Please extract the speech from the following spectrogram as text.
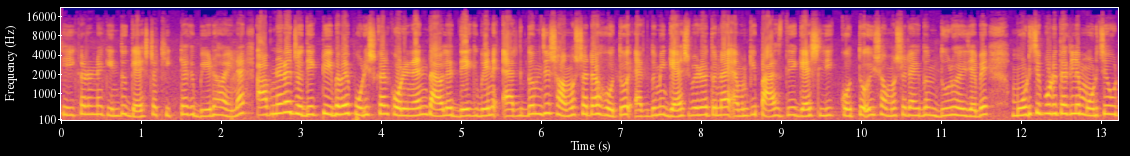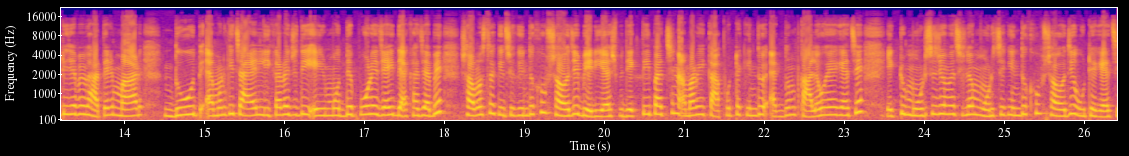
সেই কারণে কিন্তু গ্যাসটা ঠিকঠাক বের হয় না। আপনারা যদি একটু এইভাবে পরিষ্কার করে নেন, তাহলে দেখবেন একদম যে সমস্যাটা হতো, একদমই গ্যাস বেরোতো না, এমনকি পাশ দিয়ে গ্যাস লিক করতো, ওই সমস্যাটা একদম দূর হয়ে যাবে। মরচে পড়ে থাকলে মরচে উঠে যাবে, ভাতের মার, দুধ, এমনকি চায়ের লিকারও যদি এর মধ্যে পড়ে যায় দেখা যাবে। সমস্ত কিছু কিন্তু খুব সহজে বেরিয়ে আসবে। দেখতেই পাচ্ছেন, আমার এই কাপড়টা কিন্তু একদম কালো হয়ে গেছে। একটু মরচে জমেছিল, মরচে কিন্তু খুব সহজে উঠে গেছে।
